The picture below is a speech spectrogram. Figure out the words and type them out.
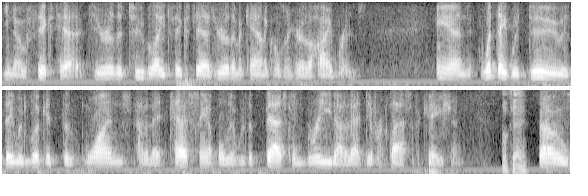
you know, fixed heads. Here are the two blade fixed heads. Here are the mechanicals, and here are the hybrids. And what they would do is they would look at the ones out of that test sample that were the best in breed out of that different classification. Okay. So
